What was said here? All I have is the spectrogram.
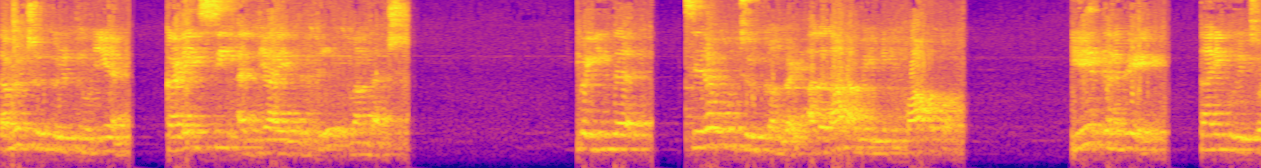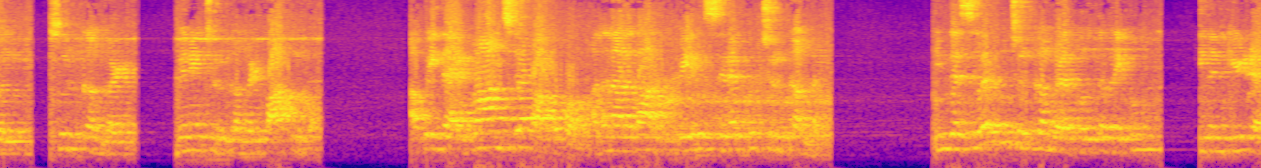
தமிழ் சுருக்கெழுத்தினுடைய கடைசி அத்தியாயத்திற்கு வந்தாச்சு. இப்ப இந்த சிறப்பு சுருக்கங்கள் அதை தான் நம்ம இன்னைக்கு பார்க்கணும். ஏற்கனவே தனிக்குறி சொல் சுருக்கங்கள் வினை சுருக்கங்கள் பார்த்துருக்கோம். அப்ப இந்த அட்வான்ஸ்டா பார்க்க போறோம். அதனாலதான் அதுக்கு பேரு சிறப்பு சுருக்கங்கள். இந்த சிறப்பு சுருக்கங்களை பொறுத்த வரைக்கும் இதன் கீழே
